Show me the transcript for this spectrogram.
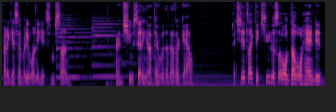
But I guess everybody wanted to get some sun, and she was sitting out there with another gal, and she did like the cutest little double-handed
